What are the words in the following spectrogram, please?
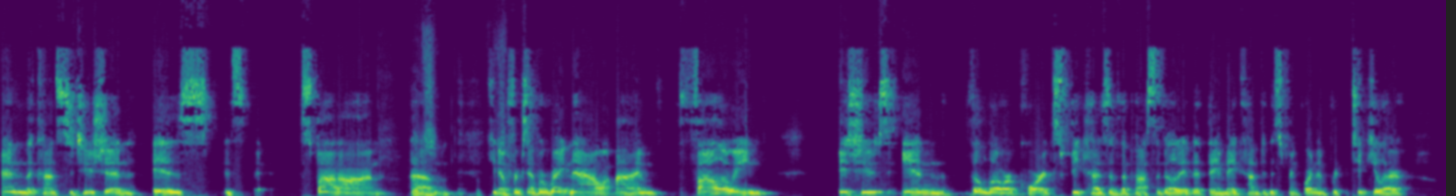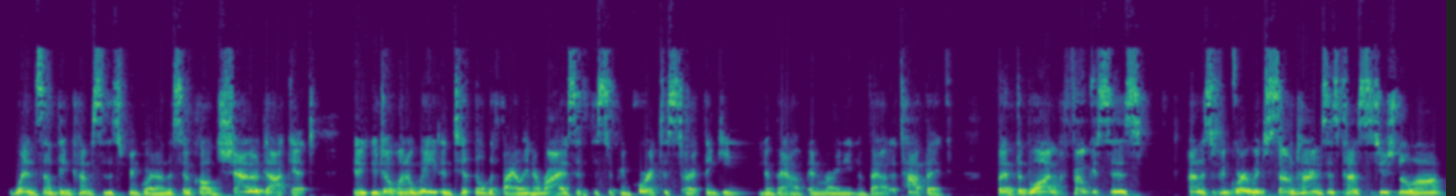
and the Constitution is is spot on. Um, you know, for example, right now I'm following issues in the lower courts because of the possibility that they may come to the Supreme Court, in particular when something comes to the Supreme Court on the so-called shadow docket. You know, you don't want to wait until the filing arrives at the Supreme Court to start thinking about and writing about a topic. But the blog focuses on the Supreme Court, which sometimes is constitutional law,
